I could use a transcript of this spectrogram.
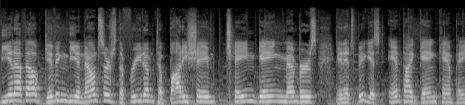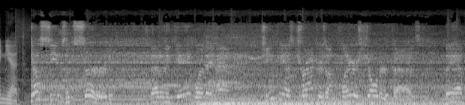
the NFL giving the announcers the freedom to body shame chain gang members in its biggest anti gang campaign yet. just seems absurd that in a game where they have GPS trackers on players' shoulder pads, they have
